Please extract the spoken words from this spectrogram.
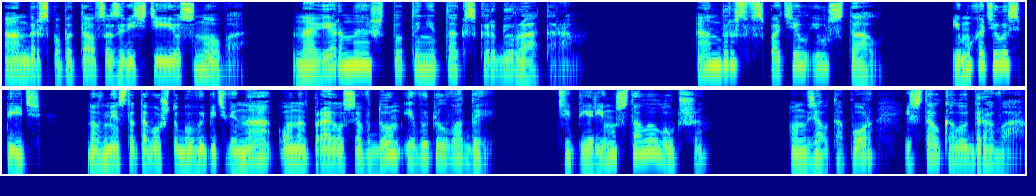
Андерс попытался завести ее снова, Наверное, что-то не так с карбюратором. Андерс вспотел и устал. Ему хотелось пить, но вместо того, чтобы выпить вина, он отправился в дом и выпил воды. Теперь ему стало лучше. Он взял топор и стал колоть дрова.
